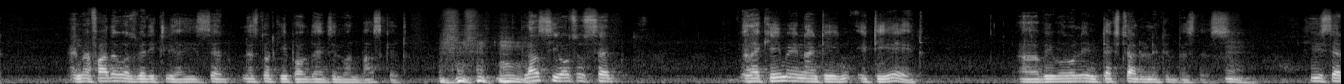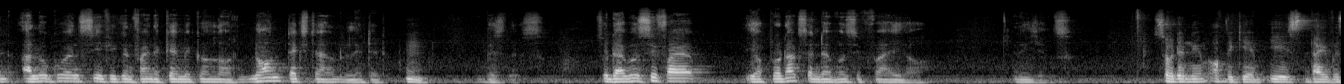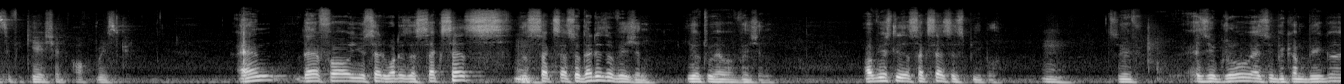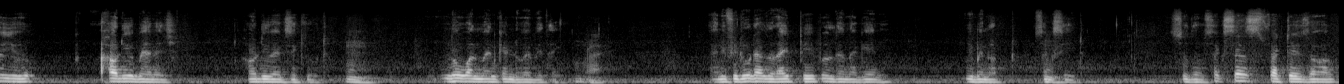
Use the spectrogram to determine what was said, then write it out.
And my father was very clear. He said, let's not keep all the eggs in one basket. Plus, he also said, when I came in 1988, uh, we were only in textile related business. He said, I'll go and see if you can find a chemical or non textile related hmm. business. So diversify your products and diversify your regions. so the name of the game is diversification of risk And therefore, you said, what is the success? The hmm. success. So that is a vision. You have to have a vision. Obviously, the success is people. Hmm. So if, as you grow, as you become bigger, you, how do you manage? How do you execute? No one man can do everything. Right. And if you don't have the right people, then again, you may not succeed. So the success factor is all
